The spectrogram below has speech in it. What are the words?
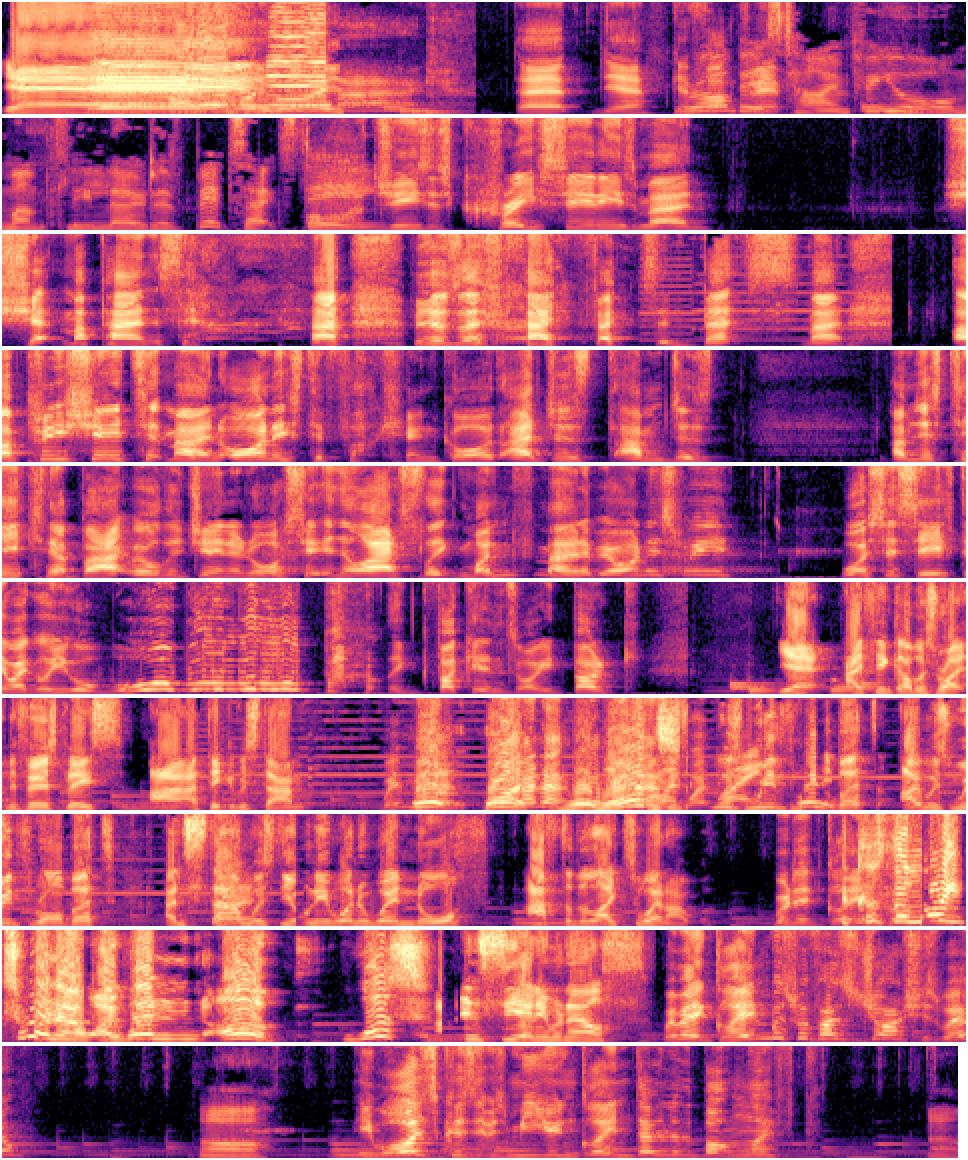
Yeah. Uh, yeah, get Rob, fucked, mate. it's time for your monthly load of bits XD. Oh, Jesus Christ series, man. Shit my pants. There's like 5,000 bits, man. I appreciate it, man. Honest to fucking God. I just, I'm just, I'm just taken aback with all the generosity in the last, like, month, man, to be honest with you. What's the safety wiggle? You go, whoa, blah, blah, blah, like fucking Zoidberg. Yeah, I think I was right in the first place. I, I think it was Stan. Wait a minute. What? wait a minute, What? wait a What? minute, I wait- was with Robert. I was with Robert, and Stan Okay. was the only one who went north after the lights went out. Where did Glenn Because go? the lights went out, I went up. What? I didn't see anyone else. Wait a minute, Glenn was with us, Josh, as well. Oh. He was, because it was me, you, and Glenn down in the bottom left.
